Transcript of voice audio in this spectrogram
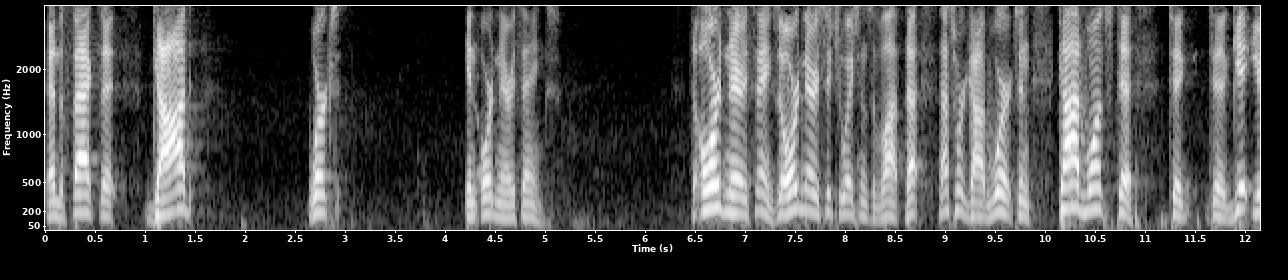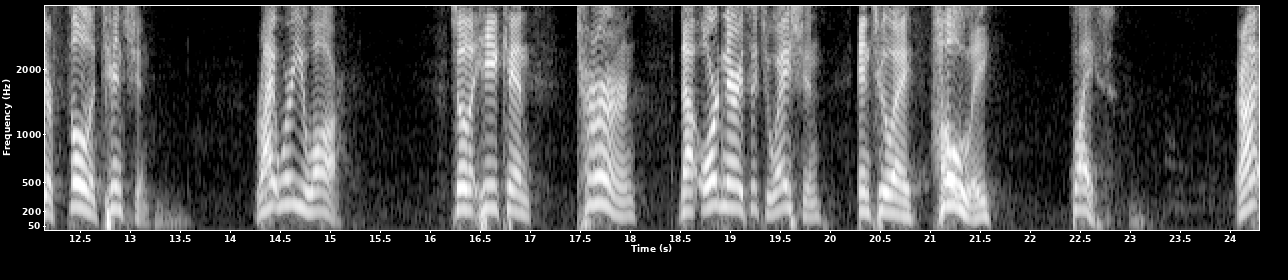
and the fact that God works in ordinary things. The ordinary things, the ordinary situations of life. That, that's where God works. And God wants to, to, to get your full attention right where you are so that He can turn that ordinary situation into a holy place. Right?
